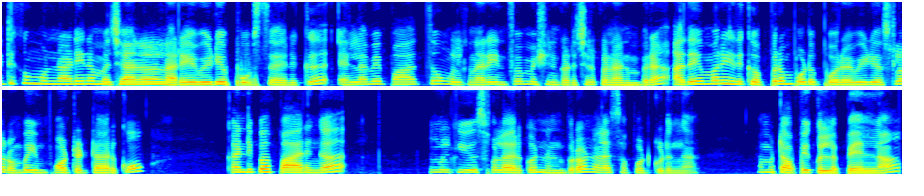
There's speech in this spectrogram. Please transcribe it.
இதுக்கு முன்னாடி நம்ம சேனலில் நிறைய வீடியோ போஸ்ட் இருக்குது எல்லாமே பார்த்து உங்களுக்கு நிறைய இன்ஃபர்மேஷன் கிடச்சிருக்குன்னு நம்புகிறேன் அதே மாதிரி இதுக்கப்புறம் போட போகிற வீடியோஸ்லாம் ரொம்ப இம்பார்ட்டண்ட்டாக இருக்கும். கண்டிப்பாக பாருங்கள் உங்களுக்கு யூஸ்ஃபுல்லாக இருக்கும்னு நம்புகிறோம் நல்லா சப்போர்ட் கொடுங்க. நம்ம டாபிக் உள்ள போயிடலாம்.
